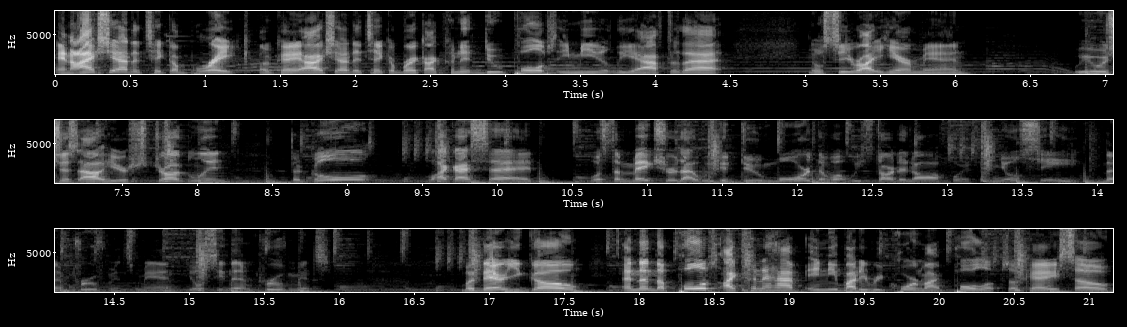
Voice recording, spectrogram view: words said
And I actually had to take a break, okay? I actually had to take a break. I couldn't do pull-ups immediately after that. You'll see right here, man. We was just out here struggling. The goal, like I said, was to make sure that we could do more than what we started off with. And you'll see the improvements, man. You'll see the improvements. But there you go. And then the pull-ups, I couldn't have anybody record my pull-ups, okay? So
